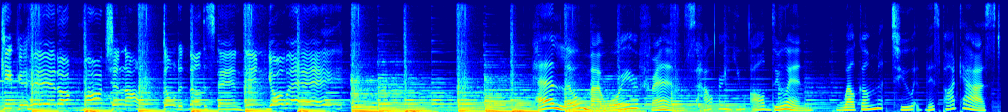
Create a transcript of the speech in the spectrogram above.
Keep your head up, marching on. Don't let nothing stand doing? Welcome to this podcast.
